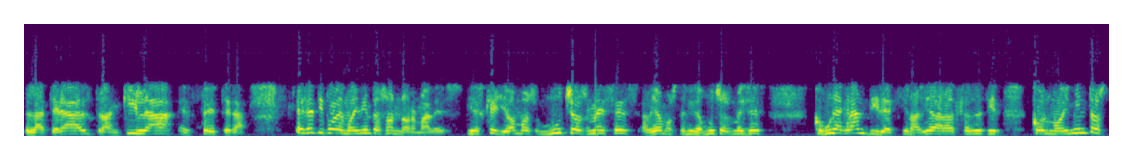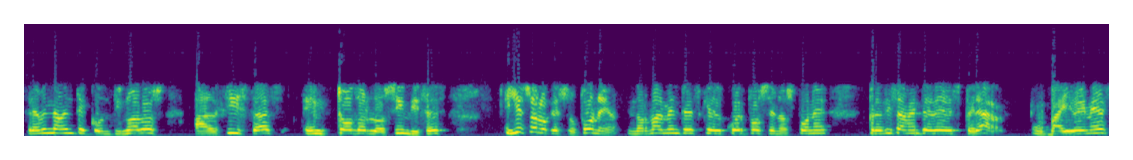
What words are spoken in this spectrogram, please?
lateral, tranquila, etcétera. Ese tipo de movimientos son normales. Y es que llevamos muchos meses, habíamos tenido muchos meses, con una gran direccionalidad al alza, es decir, con movimientos tremendamente continuados alcistas en todos los índices. Y eso lo que supone normalmente es que el cuerpo se nos pone precisamente de esperar vaivenes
